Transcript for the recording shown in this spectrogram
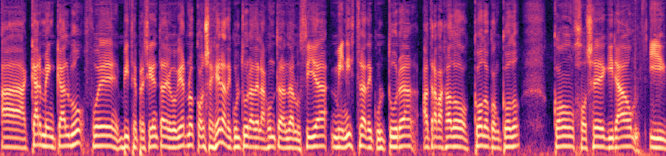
a Carmen Calvo, fue vicepresidenta del Gobierno, consejera de Cultura de la Junta de Andalucía, ministra de Cultura, ha trabajado codo con codo con José Guirao y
